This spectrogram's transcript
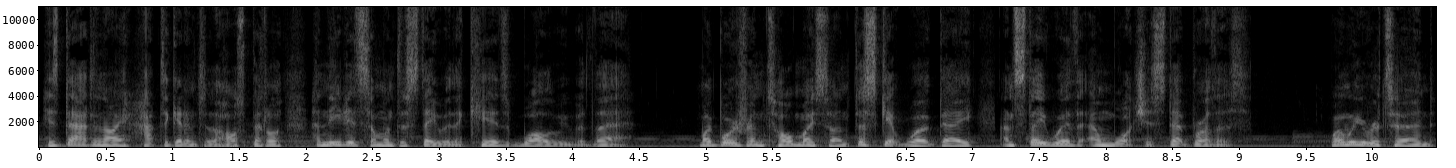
His dad and I had to get him to the hospital and needed someone to stay with the kids while we were there. My boyfriend told my son to skip workday and stay with and watch his stepbrothers. When we returned,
